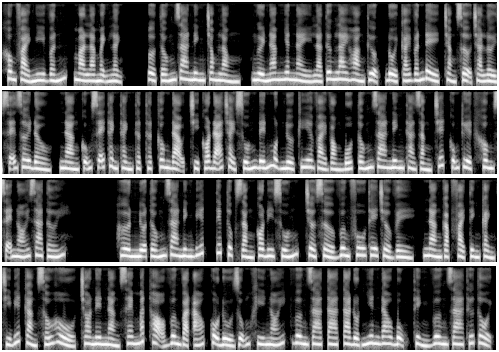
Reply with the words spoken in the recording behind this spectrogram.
Không phải nghi vấn, mà là mệnh lệnh. Ở Tống Gia Ninh trong lòng, người nam nhân này là tương lai hoàng thượng, đổi cái vấn đề, chẳng sợ trả lời sẽ rơi đầu, nàng cũng sẽ thành thành thật thật công đạo, chỉ có đã chảy xuống đến một nửa kia vài vòng bố Tống Gia Ninh thà rằng chết cũng tuyệt không sẽ nói ra tới. Hơn nữa Tống Gia Ninh biết, tiếp tục rằng co đi xuống, chờ sở vương phu thê trở về, nàng gặp phải tình cảnh chỉ biết càng xấu hổ cho nên nàng xem mắt họ vương vạt áo cổ đủ dũng khí nói, vương gia ta ta đột nhiên đau bụng thỉnh vương gia thứ tội.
